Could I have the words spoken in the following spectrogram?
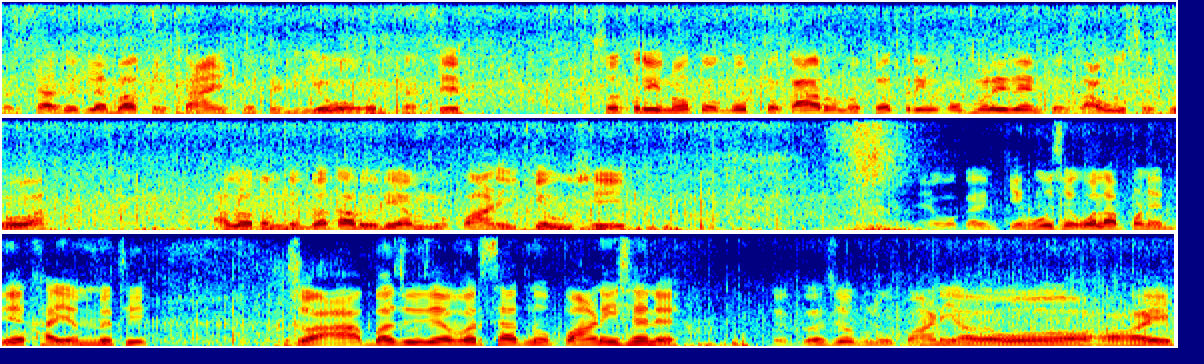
વરસાદ એટલે બાકી કાંઈ ઘટે નહીં, એવો વરસાદ છે. છત્રી નહોતો ગોતતો, કારુનો છત્રી મળી જાય ને તો જવું છે જોવા. હાલો, તમને બતાડું ડેમનું પાણી કેવું છે એવું કારણ કે શું છે, ઓલા પણ દેખાય એમ નથી. જો આ બાજુ જે વરસાદનું પાણી છે ને, એ ગજબનું પાણી આવે. ઓહો, હય.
